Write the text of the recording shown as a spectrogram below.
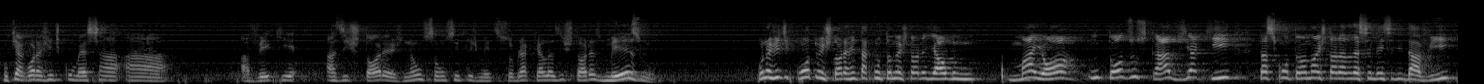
Porque agora a gente começa a, a ver que as histórias não são simplesmente sobre aquelas histórias mesmo. Quando a gente conta uma história, a gente está contando a história de algo maior em todos os casos. E aqui está se contando a história da descendência de Davi.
